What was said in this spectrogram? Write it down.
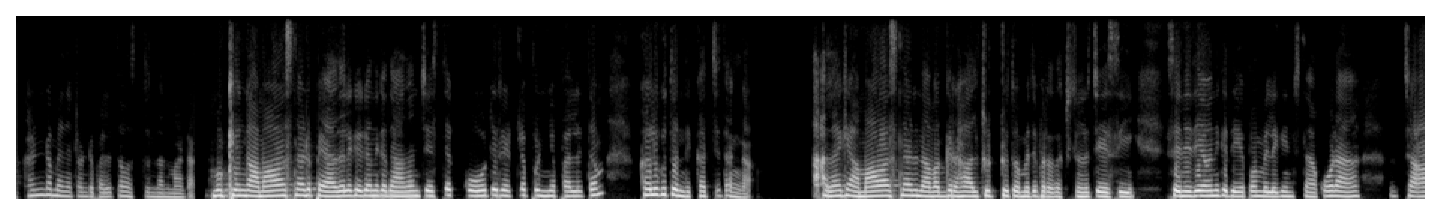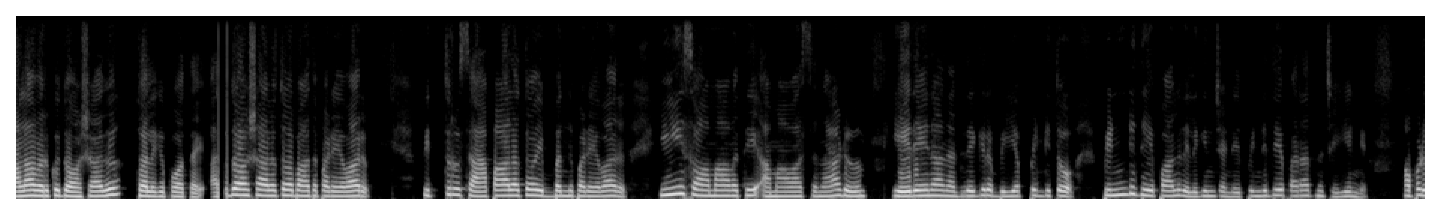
అఖండమైనటువంటి ఫలితం వస్తుందన్నమాట ముఖ్యంగా అమావాస్య నాడు పేదలకి కనుక దానం చేస్తే కోటి రెట్ల పుణ్య ఫలితం కలుగుతుంది ఖచ్చితంగా. అలాగే అమావాస్య నాడు నవగ్రహాల చుట్టూ తొమ్మిది ప్రదక్షిణలు చేసి శనిదేవునికి దీపం వెలిగించినా కూడా చాలా వరకు దోషాలు తొలగిపోతాయి. అతి దోషాలతో బాధపడేవారు, పితృ శాపాలతో ఇబ్బంది పడేవారు ఈ సోమావతి అమావాస్య నాడు ఏదైనా నది దగ్గర బియ్యపిండితో పిండి దీపాలు వెలిగించండి. పిండి దీపారాధన చేయండి అప్పుడు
